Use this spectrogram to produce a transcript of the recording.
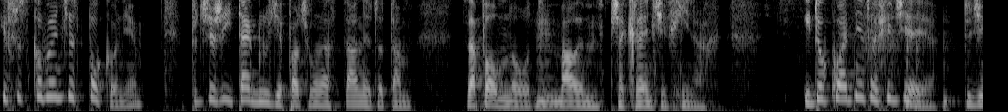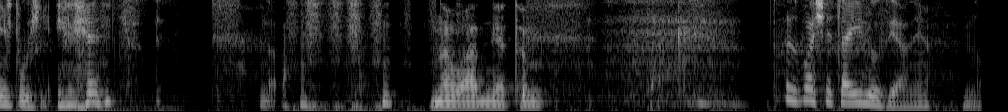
i wszystko będzie spoko, nie? Przecież i tak ludzie patrzą na Stany, to tam zapomną o tym hmm. małym przekręcie w Chinach. I dokładnie to się dzieje tydzień później, więc no. No ładnie to. Tak. To jest właśnie ta iluzja, nie? No.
